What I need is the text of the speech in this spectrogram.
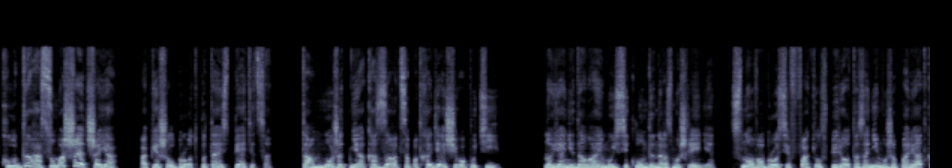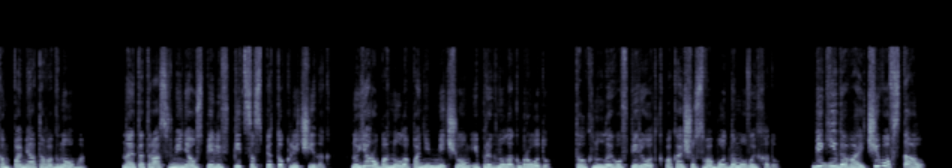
«Куда, сумасшедшая?» – опешил Брод, пытаясь пятиться. «Там может не оказаться подходящего пути». Но я не дала ему и секунды на размышление, снова бросив факел вперед, а за ним уже порядком помятого гнома. На этот раз в меня успели впиться с пяток личинок, но я рубанула по ним мечом и прыгнула к броду, толкнула его вперед к пока еще свободному выходу. «Беги давай! Чего встал?»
